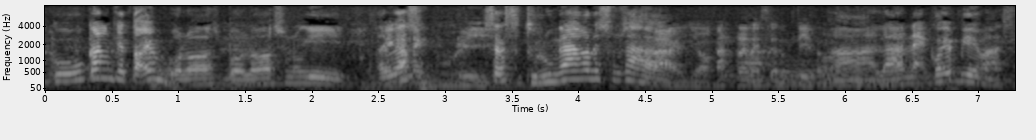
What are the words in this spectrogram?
aku kan ketoke bolos-bolos ngono iki. Tapi kan ning buri. sing sedurunge kan wis Lah usaha. iya kan rene serti to. Nah, lah nek kowe piye Mas?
